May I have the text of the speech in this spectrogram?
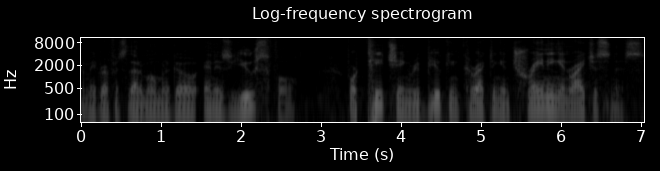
I made reference to that a moment ago and is useful for teaching, rebuking, correcting, and training in righteousness,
